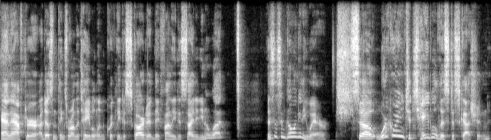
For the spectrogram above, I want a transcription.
And after a dozen things were on the table and quickly discarded, they finally decided, you know what? This isn't going anywhere. So we're going to table this discussion,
